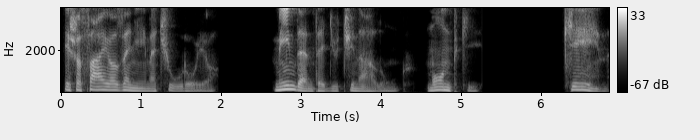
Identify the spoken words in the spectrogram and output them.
és a szája az enyémet súrolja. Mindent együtt csinálunk. Mondd ki. Kén.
